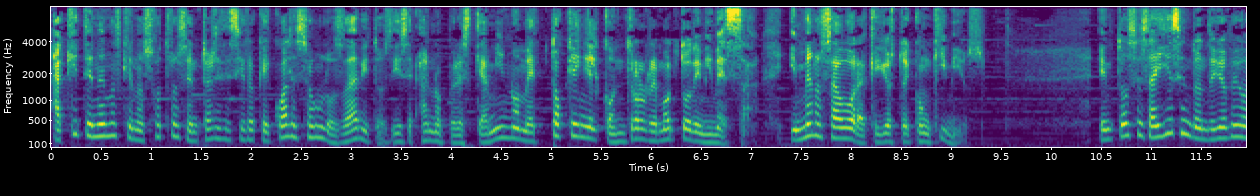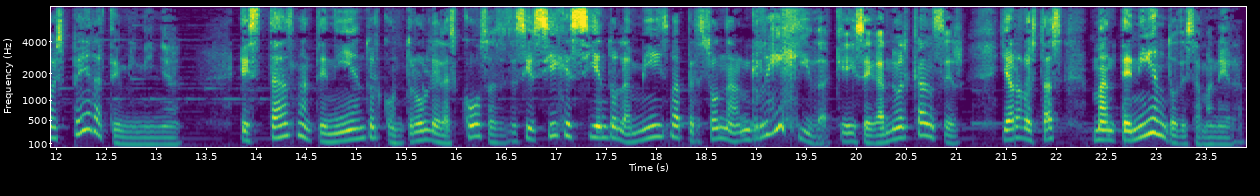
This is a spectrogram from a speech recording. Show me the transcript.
Aquí tenemos que nosotros entrar y decir, ok, ¿cuáles son los hábitos? Dice, ah, no, pero es que a mí no me toquen el control remoto de mi mesa, y menos ahora que yo estoy con quimios. Entonces ahí es en donde yo veo, espérate, mi niña, estás manteniendo el control de las cosas, es decir, sigues siendo la misma persona rígida que se ganó el cáncer y ahora lo estás manteniendo de esa manera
